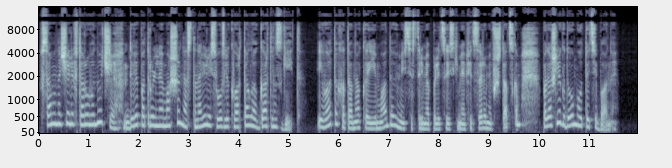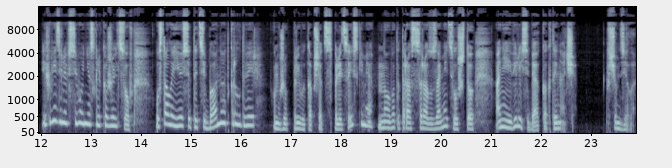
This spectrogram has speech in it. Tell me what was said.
В самом начале второго ночи две патрульные машины остановились возле квартала Гарденсгейт. Ивата, Хатанака и Ямада вместе с тремя полицейскими офицерами в штатском подошли к дому Татибаны. Их видели всего несколько жильцов. Усталый Йоси Татибана открыл дверь. Он уже привык общаться с полицейскими, но в этот раз сразу заметил, что они вели себя как-то иначе. В чем дело?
